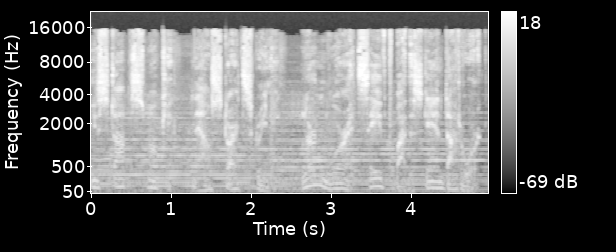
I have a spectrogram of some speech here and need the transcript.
You stopped smoking. Now start screening. Learn more at savedbythescan.org.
